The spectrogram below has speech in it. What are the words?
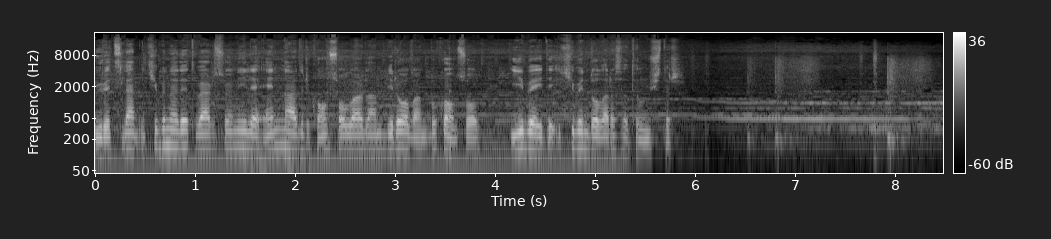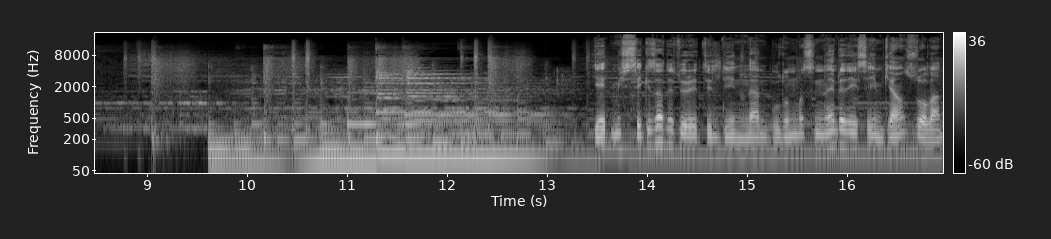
üretilen 2000 adet versiyonu ile en nadir konsollardan biri olan bu konsol, eBay'de 2000 dolara satılmıştır. ...78 adet üretildiğinden bulunması neredeyse imkansız olan,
